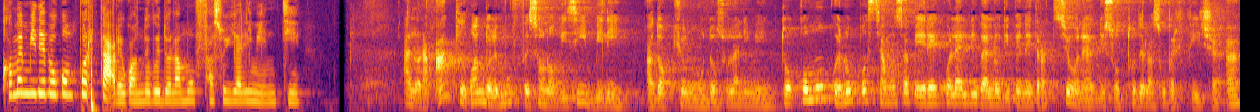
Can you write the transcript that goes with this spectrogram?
Come mi devo comportare quando vedo la muffa sugli alimenti? Allora, anche quando le muffe sono visibili ad occhio nudo sull'alimento, comunque non possiamo sapere qual è il livello di penetrazione al di sotto della superficie, eh?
